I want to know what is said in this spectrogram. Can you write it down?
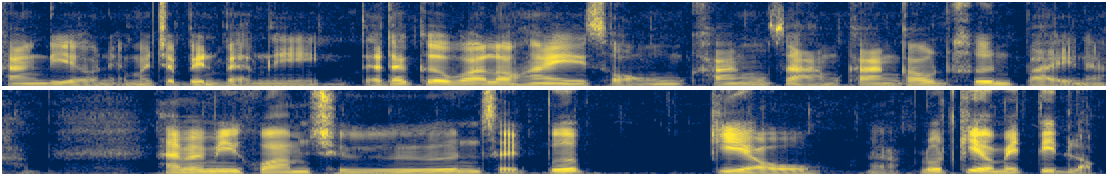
ครั้งเดียวเนี่ยมันจะเป็นแบบนี้ แต่ถ้าเกิดว่าเราให้สองครั้งสามครั้งเข้าขึ้นไปนะครับ ให้มันมีความชื้นเสร็จปุ๊บเกี่ยวนะครับรถเกี่ยวไม่ติดหรอก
